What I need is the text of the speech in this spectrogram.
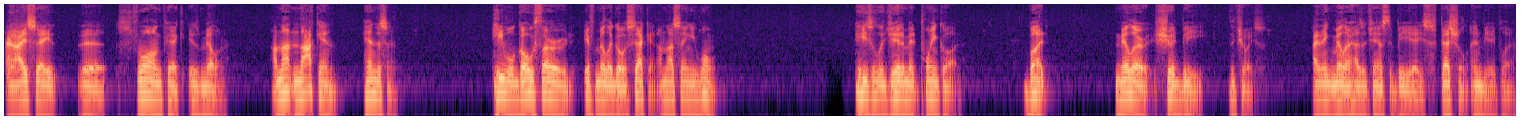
And I say the strong pick is Miller. I'm not knocking Henderson. He will go third if Miller goes second. I'm not saying he won't. He's a legitimate point guard. But Miller should be the choice. I think Miller has a chance to be a special NBA player.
